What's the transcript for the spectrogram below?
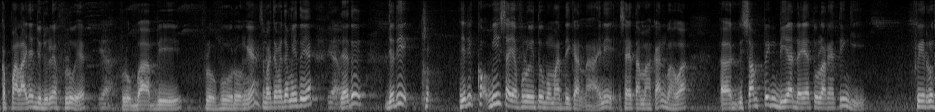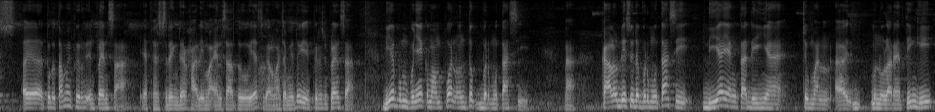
kepalanya judulnya flu ya. Iya. Flu babi, flu burung ya, semacam-macam itu ya. Ya itu jadi jadi kok bisa ya flu itu mematikan? Nah, ini saya tambahkan bahwa eh, di samping dia daya tularnya tinggi, virus eh, terutama virus influenza ya sering dengar H5N1 ya segala macam itu virus influenza dia mempunyai kemampuan untuk bermutasi nah kalau dia sudah bermutasi dia yang tadinya cuman eh, menularnya tinggi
